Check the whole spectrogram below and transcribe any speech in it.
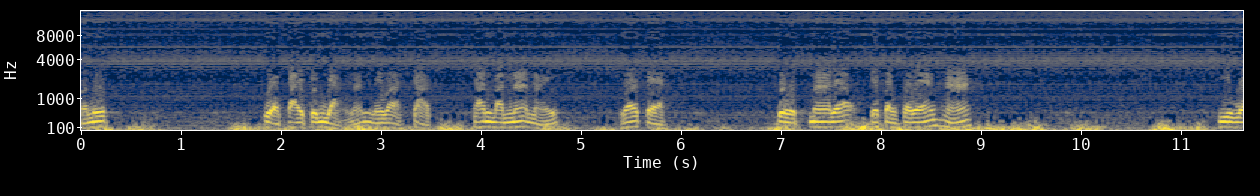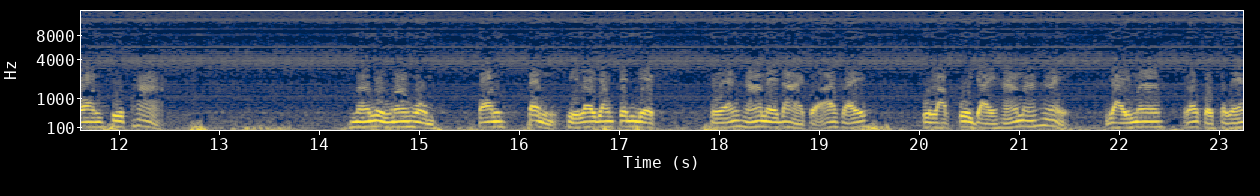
มนุษย์ผัวไปเป็นอย่างนั้นไม่ว่าชาติชาติวันหน้าไหน แล้วแต่เกิดมาแล้วจะต้องแสวงหาจีวรคือผ้ามาหนึ่งมาห่มตอนต้นที่เรายังเป็นเด็ก แสวงหาไม่ได้ก็อาศัยผู้หลักผู้ใหญ่หามาให้ ใหญ่มาเราก็แสวง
